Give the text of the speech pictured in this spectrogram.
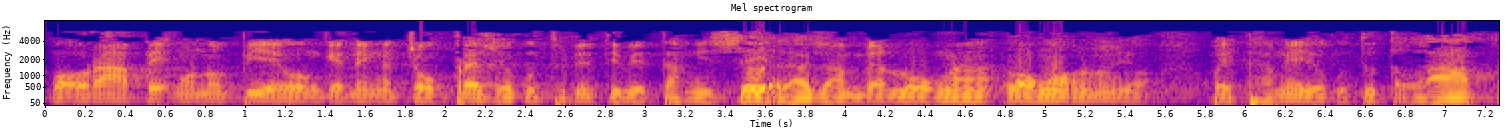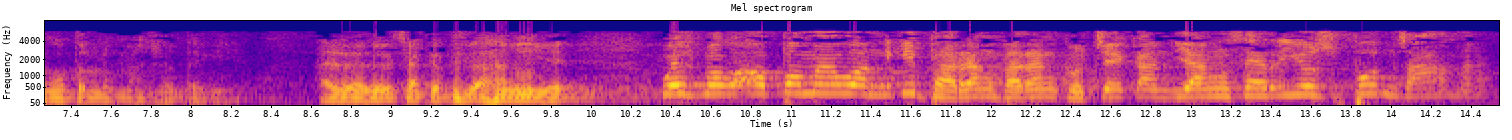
Kok ora apik ngono piye wong kene ngecopres ya kudune diwedangi sik. Lah sampean longa longokno ya wedange ya kudu telat. Ngoten lho maksud iki. Halo halo saged dipahami nggih. Wis pokok apa mawon? Iki barang-barang gocekan. Yang serius pun sama.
